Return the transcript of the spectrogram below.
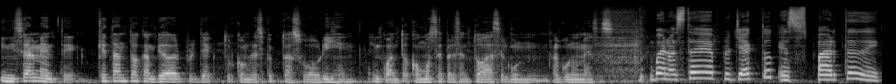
Inicialmente, ¿qué tanto ha cambiado el proyecto con respecto a su origen en cuanto a cómo se presentó hace algún, algunos meses? Bueno, este proyecto es parte de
